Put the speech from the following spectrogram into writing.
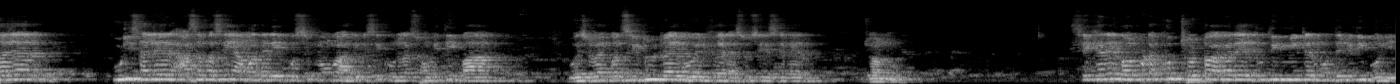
হাজার কুড়ি সালের আশেপাশে আমাদের এই পশ্চিমবঙ্গ আদিবাসী কল্যাণ সমিতি বা West Bengal schedule tribe welfare অ্যাসোসিয়েশনের জন্ম। সেখানে গল্পটা খুব ছোট্ট আকারে দু তিন মিনিটের মধ্যে যদি বলি,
